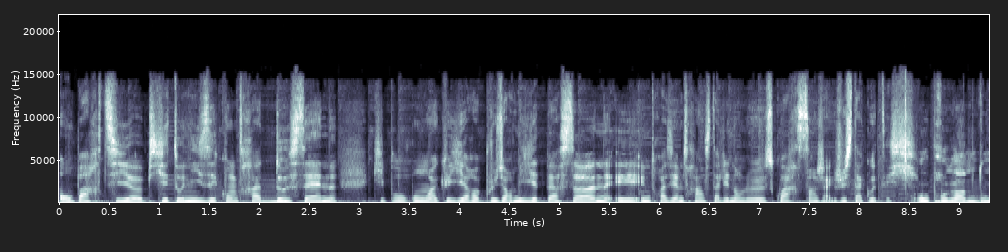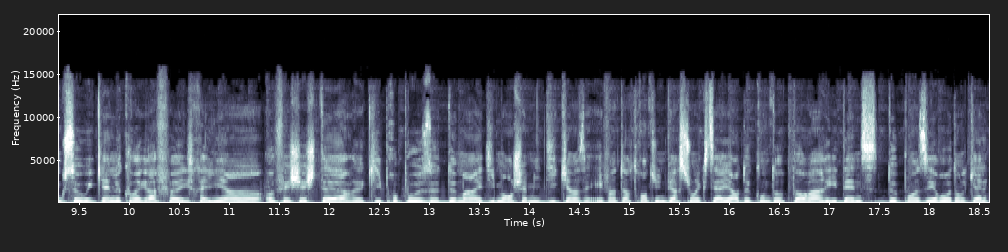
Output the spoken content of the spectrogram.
en partie euh, piétonnisée comptera deux scènes qui pourront accueillir plusieurs milliers de personnes et une troisième sera installée dans le square Saint-Jacques, juste à côté. Au programme, donc ce week-end, le chorégraphe israélien Ophé Schechter euh, qui propose demain et dimanche à midi 15 et 20h30 une version extérieure de Contemporary Dance 2.0 dans lequel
